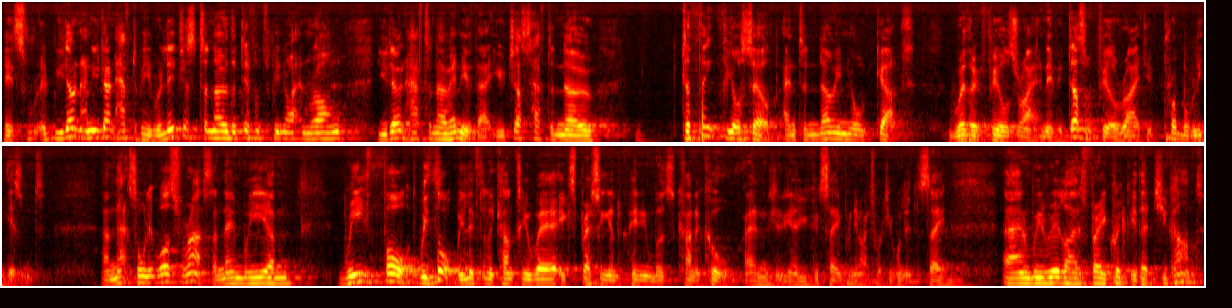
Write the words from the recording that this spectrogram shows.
It's, you don't, and you don't have to be religious to know the difference between right and wrong. You don't have to know any of that. You just have to know, to think for yourself and to know in your gut whether it feels right. And if it doesn't feel right, it probably isn't. And that's all it was for us. And then we, um, we thought we thought we lived in a country where expressing an opinion was kind of cool, and you know you could say pretty much what you wanted to say. And we realised very quickly that you can't.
